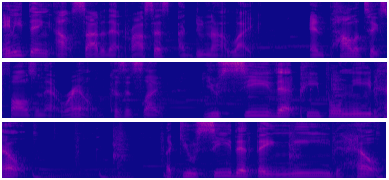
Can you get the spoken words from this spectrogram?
Anything outside of that process I do not like. And politics falls in that realm because it's like you see that people need help. Like you see that they need help.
